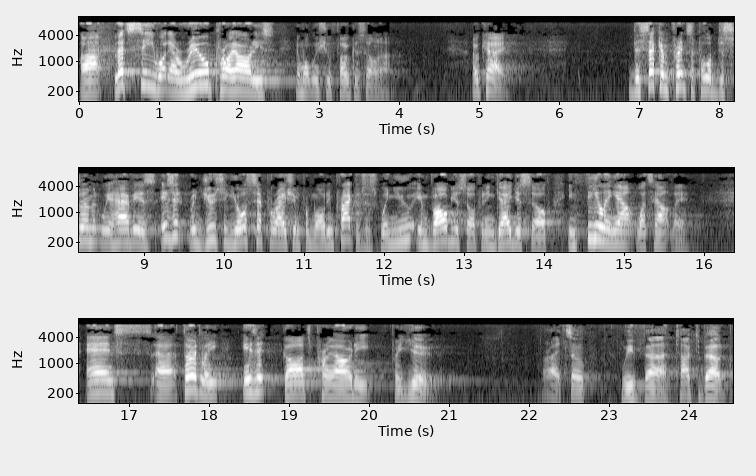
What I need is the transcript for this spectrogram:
Uh, let's see what our real priorities and what we should focus on are. Okay. The second principle of discernment we have is is it reducing your separation from worldly practices when you involve yourself and engage yourself in feeling out what's out there? And uh, thirdly, is it God's priority for you? All right, so we've uh, talked about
